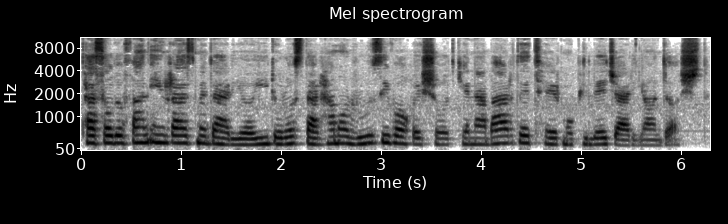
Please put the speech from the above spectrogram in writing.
تصادفاً این رزم دریایی درست در همان روزی واقع شد که نبرد ترموپیله جریان داشت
